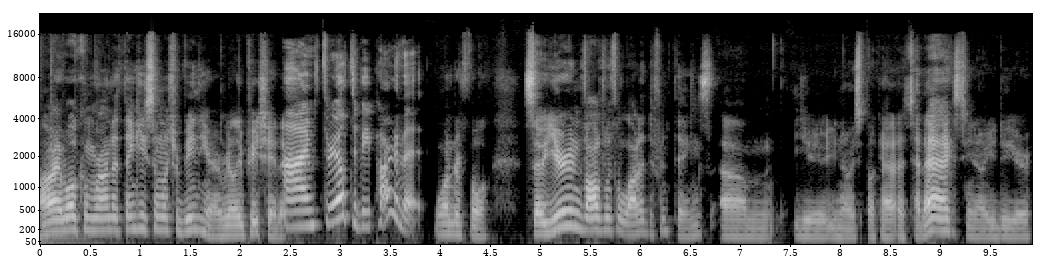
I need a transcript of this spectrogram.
All right, welcome, Rhonda. Thank you so much for being here. I really appreciate it. I'm thrilled to be part of it. Wonderful. So you're involved with a lot of different things. Um, you you know you spoke at a TEDx. You know you do your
